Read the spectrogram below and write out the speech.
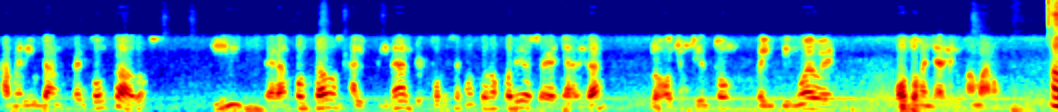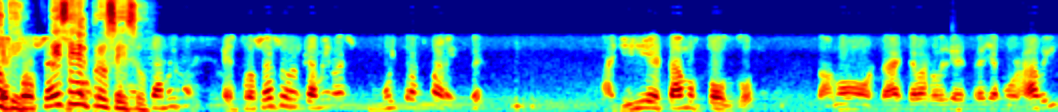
ameritan ser contados y serán contados al final, después que se cuenten los colegios, se añadirán los 829 votos añadidos a mano. Ok, El proceso ese es el proceso. el camino- el proceso en el camino es muy transparente. Allí estamos todos. Estamos, está Esteban Rodríguez Estrella por Javi,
